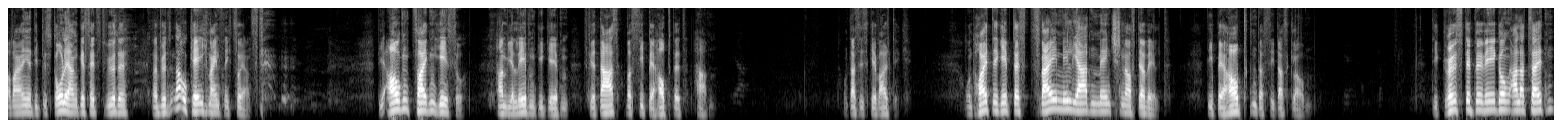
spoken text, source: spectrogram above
aber wenn die Pistole angesetzt würde, dann würden sie, na okay, ich meine es nicht so ernst. Die Augenzeugen Jesu haben ihr Leben gegeben für das, was sie behauptet haben. Und das ist gewaltig. Und heute gibt es zwei Milliarden Menschen auf der Welt, die behaupten, dass sie das glauben. Die größte Bewegung aller Zeiten,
